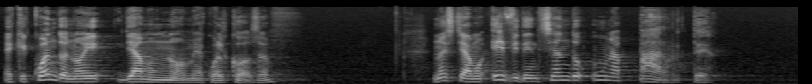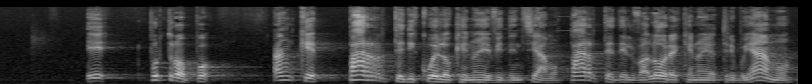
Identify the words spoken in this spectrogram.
è che quando noi diamo un nome a qualcosa, noi stiamo evidenziando una parte e purtroppo anche parte di quello che noi evidenziamo, parte del valore che noi attribuiamo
